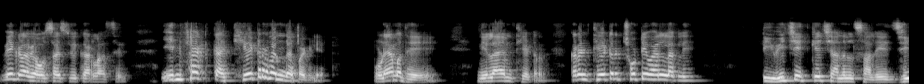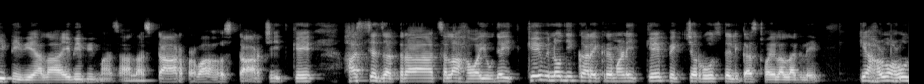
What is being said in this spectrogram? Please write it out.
वेगळा व्यवसाय स्वीकारला असेल. इनफॅक्ट काय थिएटर बंद पडले आहेत पुण्यामध्ये निलायम थिएटर कारण थिएटर छोटी व्हायला लागली. टीव्हीचे इतके चॅनल्स आले झी टीव्ही आला एबीपी माझा आला स्टार प्रवाह स्टारचे इतके हास्य जत्रा चला हवा येऊ द्या इतके विनोदी कार्यक्रम आणि इतके पिक्चर रोज टेलिकास्ट व्हायला लागले की हळूहळू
